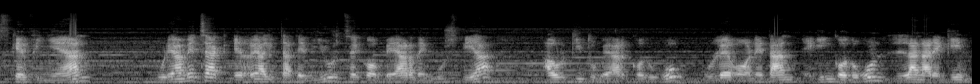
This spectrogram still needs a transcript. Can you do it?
Azken finean, gure ametsak errealitate bihurtzeko behar den guztia aurkitu beharko dugu bulego honetan egingo dugun lanarekin.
